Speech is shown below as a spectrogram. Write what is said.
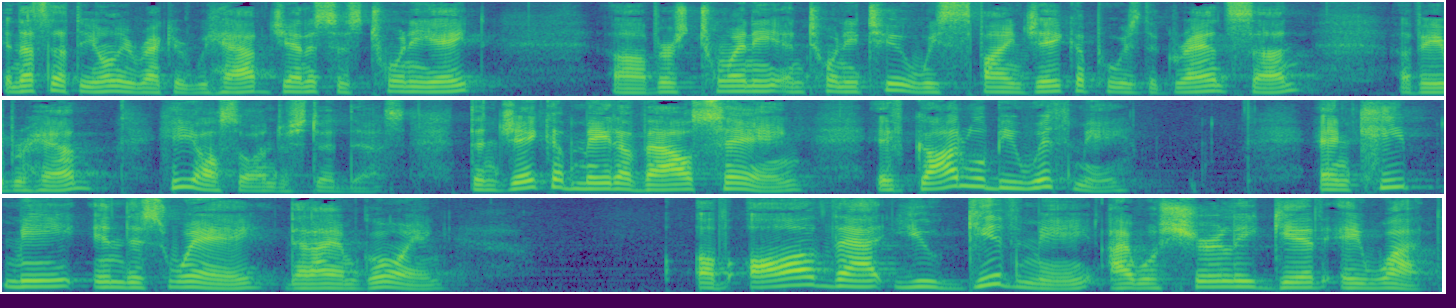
And that's not the only record we have. Genesis 28, uh, verse 20 and 22, we find Jacob, who is the grandson of Abraham. He also understood this. Then Jacob made a vow, saying, If God will be with me and keep me in this way that I am going, of all that you give me, I will surely give a what?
